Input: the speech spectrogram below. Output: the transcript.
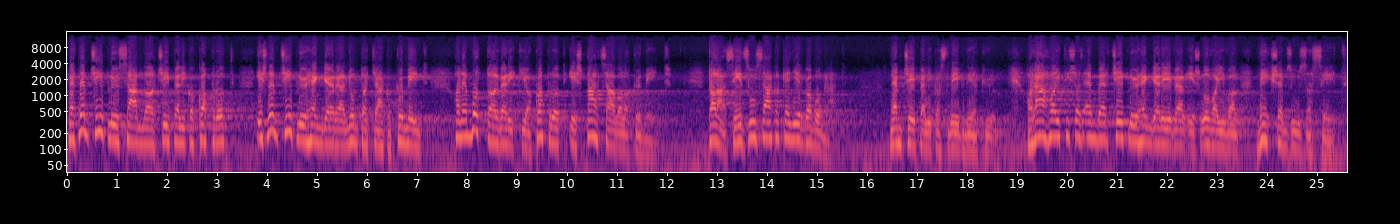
mert nem cséplő szánnal csépelik a kaprot, és nem cséplőhengerrel nyomtatják a köményt, hanem bottal verik ki a kaprot, és pálcával a köményt. Talán szétzúzzák a kenyérgabonát, nem csépelik azt vég nélkül. Ha ráhajt is az ember cséplőhengerével és lovaival, mégsem zúzza szét.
